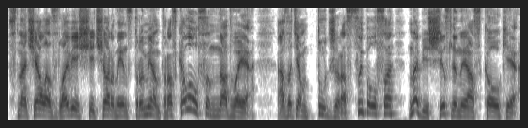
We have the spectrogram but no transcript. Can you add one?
Сначала зловещий черный инструмент раскололся надвое, а затем тут же рассыпался на бесчисленные осколки.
